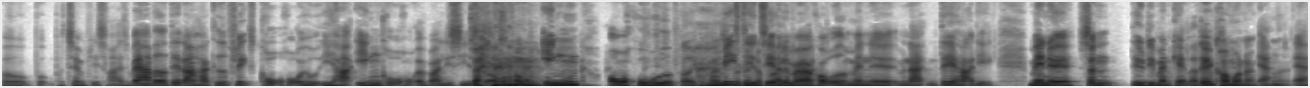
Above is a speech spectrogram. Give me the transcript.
på, på, på Templis rejse? Hvad har været det, der har givet flest grå hår i hovedet? I har ingen grå hår, jeg vil bare lige sige. Jeg ingen overhovedet. Frederik er Mest at irriterende mørkhåret, men, øh, men nej, det har de ikke. Men øh, sådan, det er jo det, man kalder det. Det ikke? kommer nok. Ja, ja.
